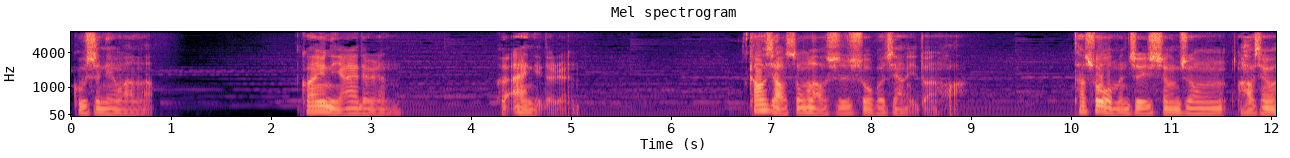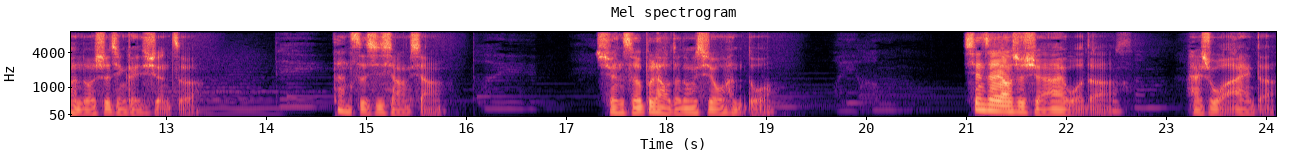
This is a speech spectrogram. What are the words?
故事念完了。关于你爱的人和爱你的人，高晓松老师说过这样一段话。他说：“我们这一生中好像有很多事情可以选择，但仔细想想，选择不了的东西有很多。现在要是选爱我的，还是我爱的，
